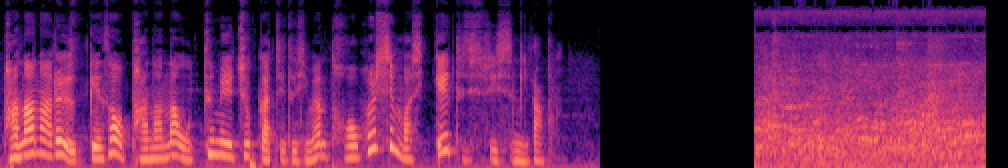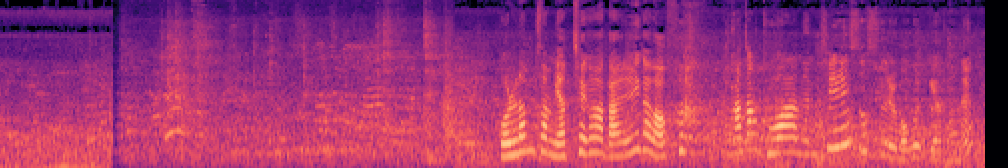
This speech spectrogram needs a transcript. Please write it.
바나나를 으깨서 바나나 오트밀 죽 같이 드시면 더 훨씬 맛있게 드실 수 있습니다. 월남쌈 야채가 난리가 났어. 가장 좋아하는 칠리 소스를 먹을게요, 저는.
